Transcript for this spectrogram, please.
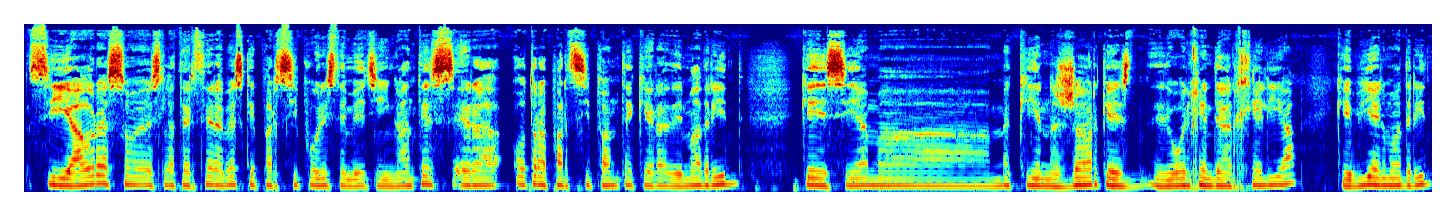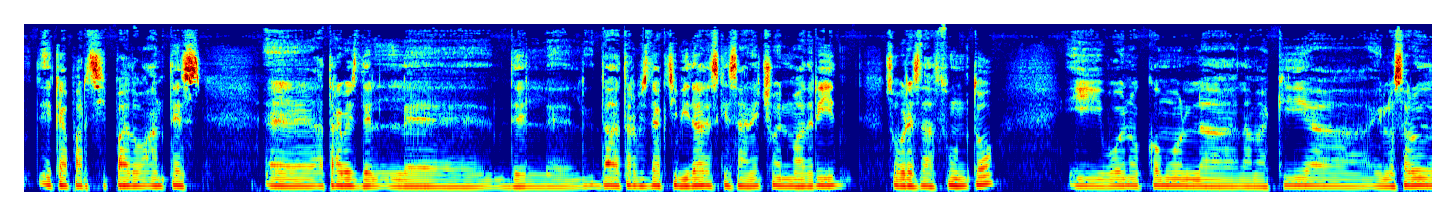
Sí, ahora es la tercera vez que participo en este meeting. Antes era otra participante que era de Madrid, que se llama Mekki Najjar, que es de origen de Argelia, que vivía en Madrid y que ha participado antes eh, a, través del, eh, del- de- a través de actividades que se han hecho en Madrid sobre este asunto. Y bueno, como la, la maquilla y los saludos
